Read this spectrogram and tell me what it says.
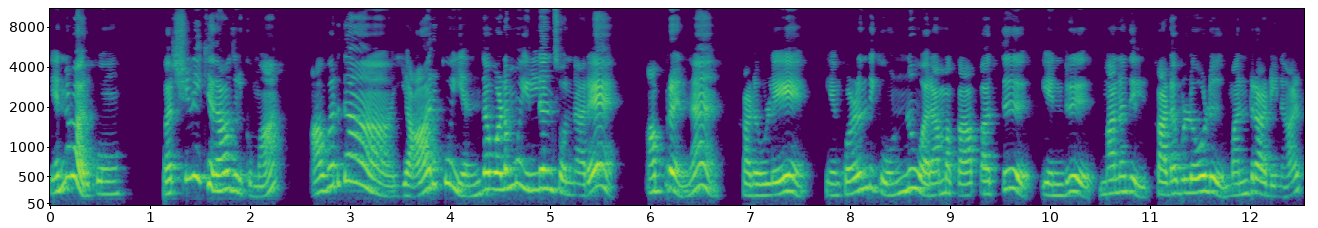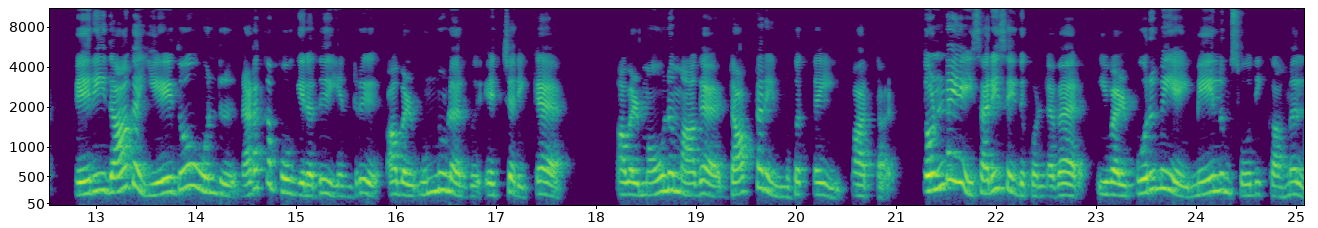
என்னவா இருக்கும்? வர்ஷினிக்கு ஏதாவது இருக்குமா? அவர்தான் யாருக்கும் எந்த உடம்பும் இல்லைன்னு சொன்னாரே. அப்புறம் என்ன? கடவுளே என் குழந்தைக்கு ஒன்றும் வராம காப்பாத்து என்று மனதில் கடவுளோடு மன்றாடினாள். பெரிதாக ஏதோ ஒன்று நடக்கப் போகிறது என்று அவள் உன்னுணர்வு எச்சரிக்க அவள் மௌனமாக டாக்டரின் முகத்தை பார்த்தாள். தொண்டையை சரி செய்து கொண்டவர் இவள் பொறுமையை மேலும் சோதிக்காமல்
